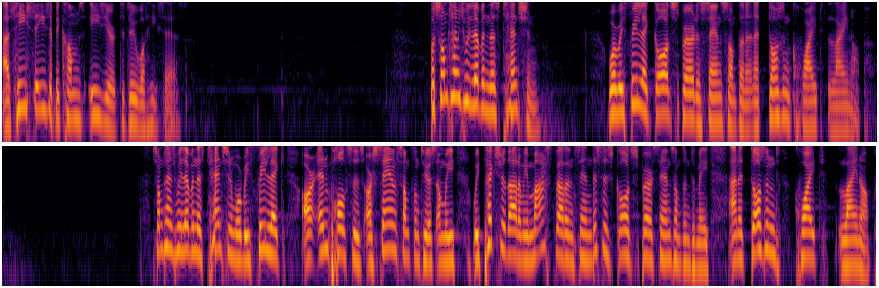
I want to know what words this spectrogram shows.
as he sees, it becomes easier to do what he says. But sometimes we live in this tension where we feel like God's Spirit is saying something and it doesn't quite line up. Sometimes we live in this tension where we feel like our impulses are saying something to us and we, we picture that and we mask that and saying, This is God's Spirit saying something to me, and it doesn't quite line up.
